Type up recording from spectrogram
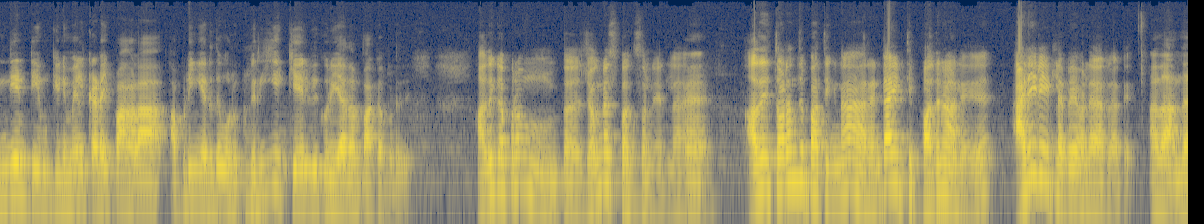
இந்தியன் டீமுக்கு இனிமேல் கிடைப்பாங்களா அப்படிங்கிறது ஒரு பெரிய கேள்விக்குறியாக தான் பார்க்கப்படுது. அதுக்கப்புறம் இப்போ ஜோகனஸ்பர்க் சொன்னேன்ல அதை தொடர்ந்து பார்த்தீங்கன்னா ரெண்டாயிரத்தி பதினாலு அடிலைட்ல போய் விளையாடுறாரு. அதான் அந்த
